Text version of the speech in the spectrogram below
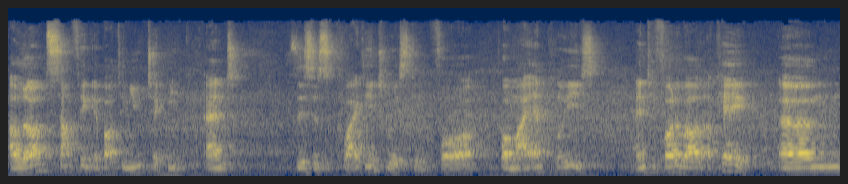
I learned something about a new technique and this is quite interesting for, for my employees. And he thought about, okay, um,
